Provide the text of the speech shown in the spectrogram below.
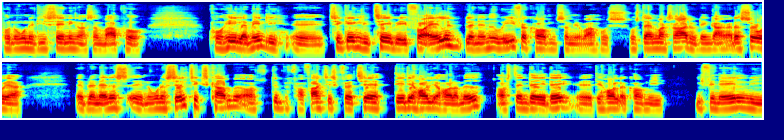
på nogle af de sendinger, som var på, på helt almindelig øh, tilgængelig tv for alle, blandt andet UEFA-koppen, som jo var hos, hos Danmarks Radio dengang, og der så jeg øh, blandt andet øh, nogle af Celtics kampe, og det har faktisk ført til, at det er det hold, jeg holder med, også den dag i dag, øh, det hold, der kom i, i finalen i,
